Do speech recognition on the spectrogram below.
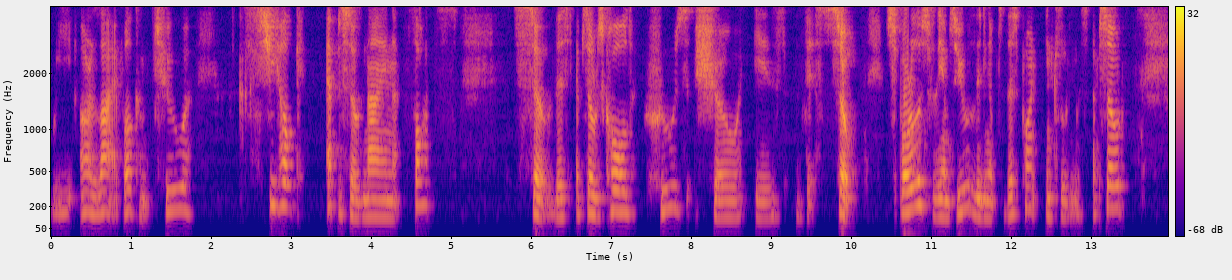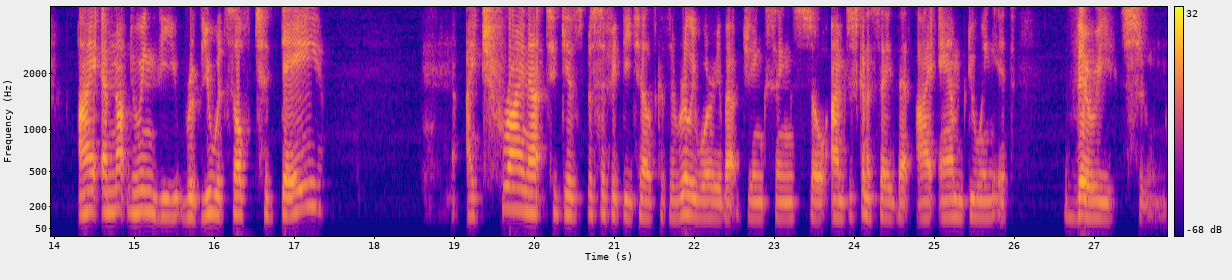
We are live. Welcome to She-Hulk Episode 9 Thoughts. So, this episode is called Whose Show Is This? So, spoilers for the MCU leading up to this point, including this episode. I am not doing the review itself today. I try not to give specific details because I really worry about jinxing, so I'm just going to say that I am doing it very soon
